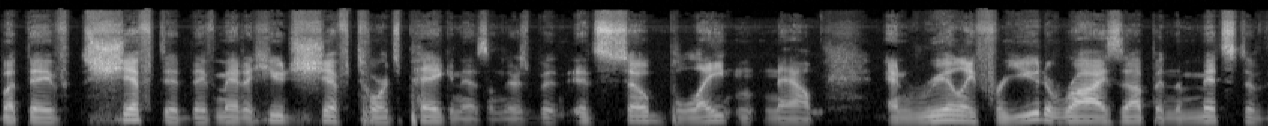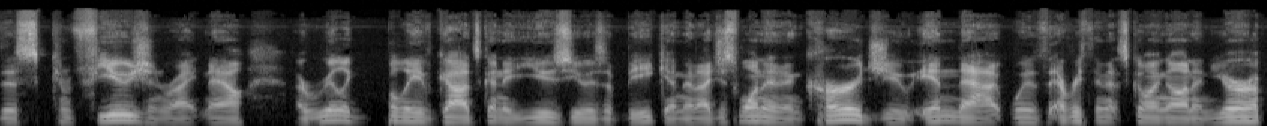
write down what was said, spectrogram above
but they've shifted they've made a huge shift towards paganism. There's been it's so blatant now and really for you to rise up in the midst of this confusion right now i really believe god's going to use you as a beacon and i just want to encourage you in that with everything that's going on in europe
